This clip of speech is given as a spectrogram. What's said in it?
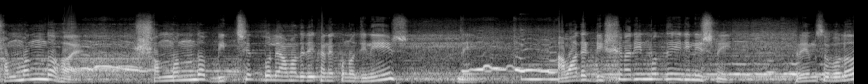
সম্বন্ধ হয়, সম্বন্ধ বিচ্ছেদ বলে আমাদের এখানে কোনো জিনিস নেই। আমাদের ডিকশনারির মধ্যে এই জিনিস নেই। প্রেমসে বলো,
